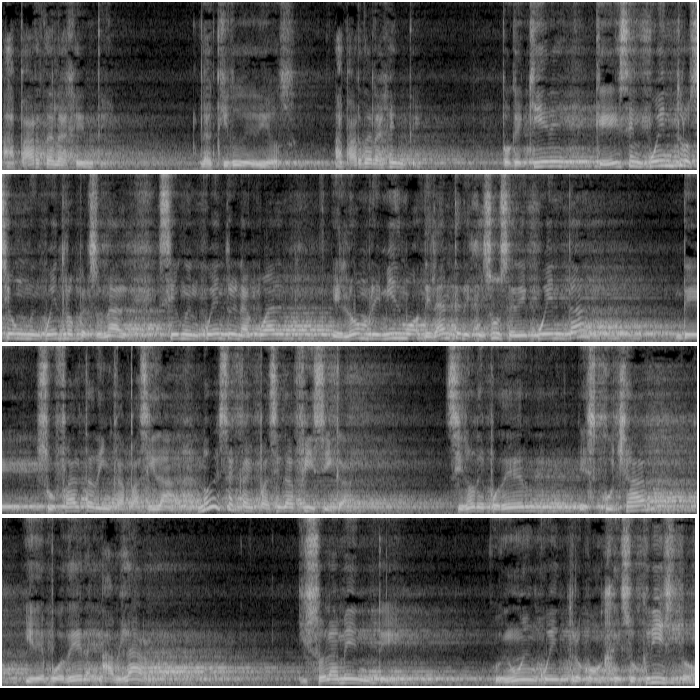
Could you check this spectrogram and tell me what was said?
Aparta a la gente. La actitud de Dios. Aparta a la gente porque quiere que ese encuentro sea un encuentro personal, sea un encuentro en el cual el hombre mismo delante de Jesús se dé cuenta de su falta de incapacidad, no de esa capacidad física, sino de poder escuchar y de poder hablar. Y solamente en un encuentro con Jesucristo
